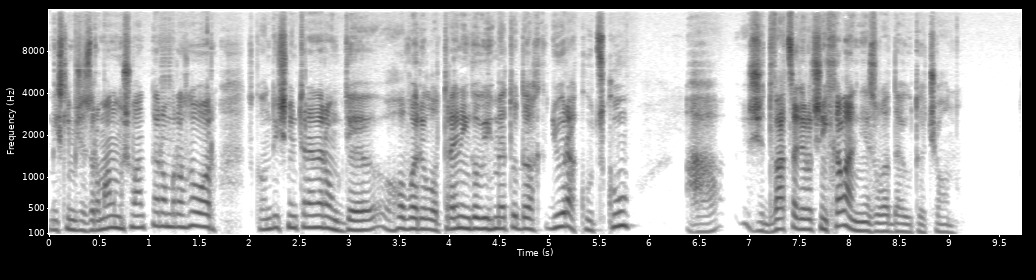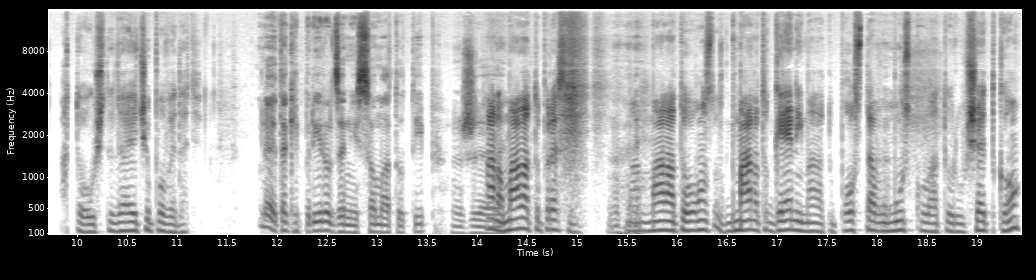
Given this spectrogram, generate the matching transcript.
myslím, že s Romanom Švantnerom rozhovor s kondičným trénerom, kde hovoril o tréningových metodách Jura Kucku a že 20-roční chalani nezvládajú to, čo on. A to už teda je čo povedať. No je taký prírodzený somatotyp, že... Áno, má na to presne. Má, má, na to, on, má na to gény, má na tú postavu, muskulatúru, všetko.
